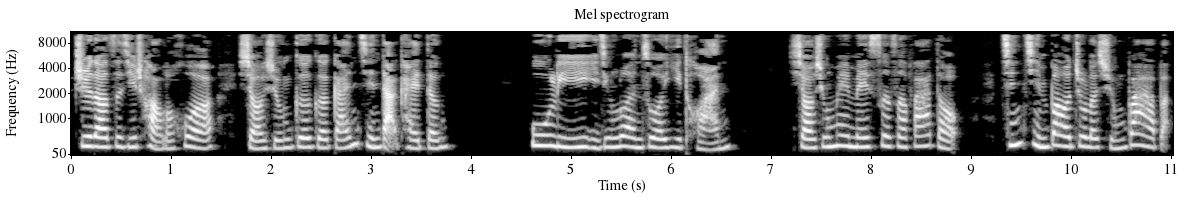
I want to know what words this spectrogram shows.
知道自己闯了祸，小熊哥哥赶紧打开灯。屋里已经乱作一团，小熊妹妹瑟瑟发抖，紧紧抱住了熊爸爸。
